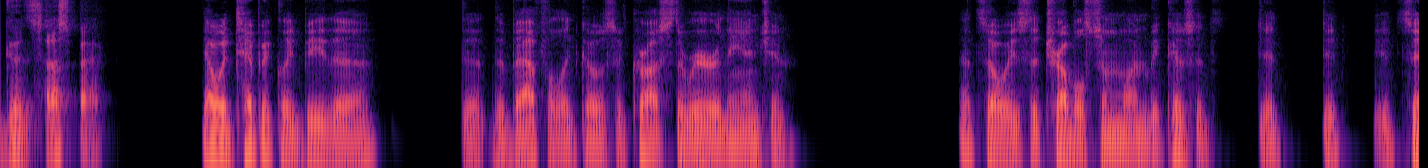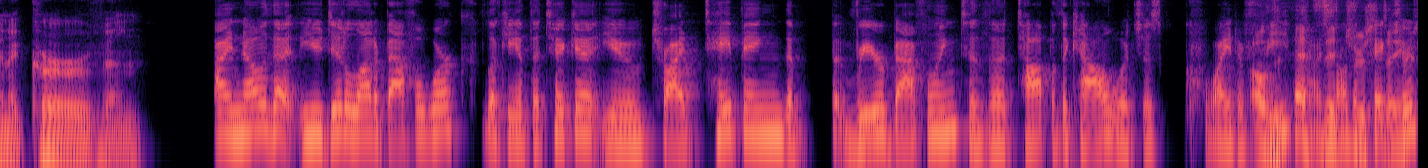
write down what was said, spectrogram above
good suspect. That would typically be the the, the baffle that goes across the rear of the engine. That's always the troublesome one because it's it, it it's in a curve and I know that you did a lot of baffle work looking at the ticket. You tried taping the rear baffling to the top of the cowl, which is quite a oh, feat. Oh, I saw the pictures.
